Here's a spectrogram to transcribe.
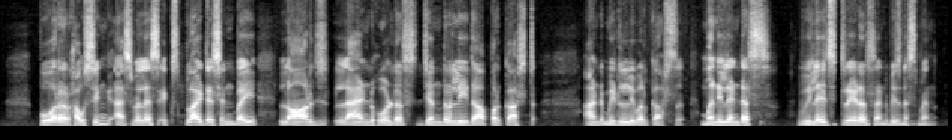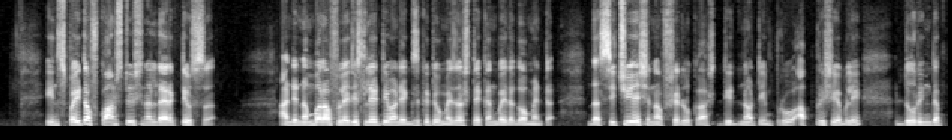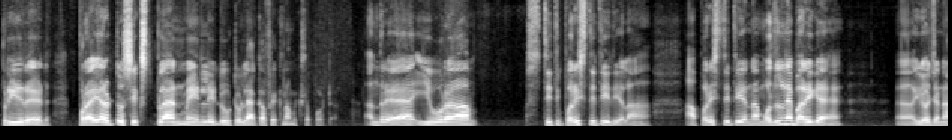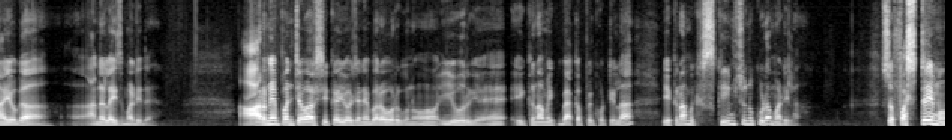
poorer housing, as well as exploitation by large landholders, generally the upper caste and middle level castes, money lenders, village traders, and businessmen. In spite of constitutional directives, and a number of legislative and executive measures taken by the government the situation of schedule caste did not improve appreciably during the period prior to sixth plan mainly due to lack of economic support ಅಂದರೆ ಇವರ ಸ್ಥಿತಿ, ಪರಿಸ್ಥಿತಿ ಇದೆಯಲ್ಲ? ಆ ಪರಿಸ್ಥಿತಿಯನ್ನು ಮೊದಲನೇ ಬಾರಿಗೆ ಯೋಜನೆ ಆಯೋಗ ಅನಲೈಸ್ ಮಾಡಿದೆ. ಆರನೇ ಪಂಚವಾರ್ಷಿಕ ಯೋಜನೆ ಬರೋವರೆಗೂ ಇವ್ರಿಗೆ ಎಕನಾಮಿಕ್ ಬ್ಯಾಕಪ್ಪೇ ಕೊಟ್ಟಿಲ್ಲ ಎಕನಾಮಿಕ್ ಸ್ಕೀಮ್ಸನ್ನು ಕೂಡ ಮಾಡಿಲ್ಲ. ಸೊ ಫಸ್ಟ್ ಟೈಮು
